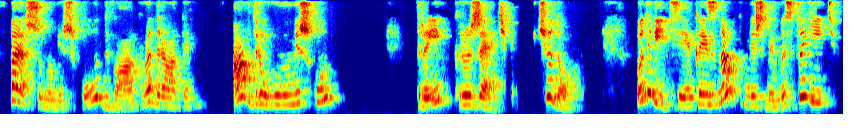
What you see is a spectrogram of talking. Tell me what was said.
В першому мішку два квадрати, а в другому мішку три кружечки. Чудово! Подивіться, який знак між ними стоїть.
